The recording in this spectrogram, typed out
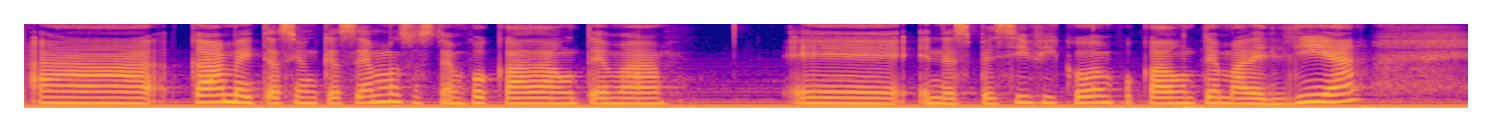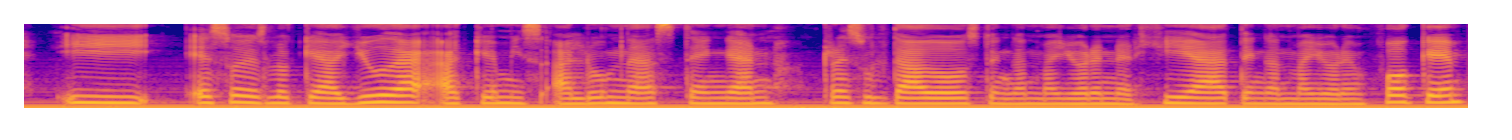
Ah, cada meditación que hacemos está enfocada a un tema eh, en específico, enfocada a un tema del día y eso es lo que ayuda a que mis alumnas tengan resultados, tengan mayor energía, tengan mayor enfoque,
